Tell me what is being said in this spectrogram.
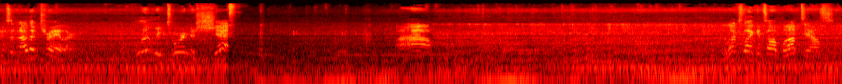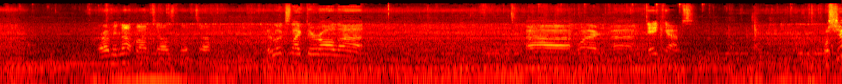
There's another trailer. Completely torn to shit. Wow. It looks like it's all bobtails. Or, I mean, not bobtails, but, uh, it looks like they're all uh, uh, what, uh, day cabs. Well, shit.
